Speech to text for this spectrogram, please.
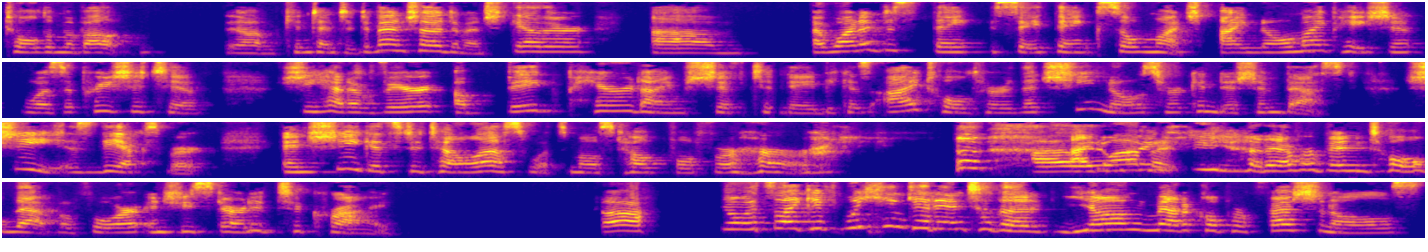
told him about um, contented dementia, dementia together. Um, I wanted to thank, say thanks so much. I know my patient was appreciative. She had a very a big paradigm shift today because I told her that she knows her condition best. She is the expert, and she gets to tell us what's most helpful for her. I, I don't love think it. she had ever been told that before, and she started to cry. Ah, So it's like if we can get into the young medical professionals,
